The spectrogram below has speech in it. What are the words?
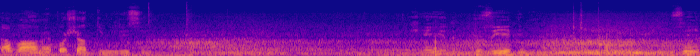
Tabağımı boşalttım biliyorsun. Şey yedim, kuzu yedim. Kuzu yedim.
